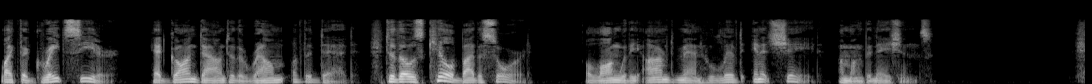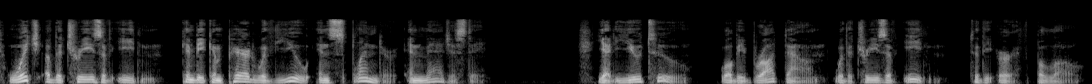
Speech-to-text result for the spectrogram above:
like the great cedar had gone down to the realm of the dead to those killed by the sword along with the armed men who lived in its shade among the nations. Which of the trees of eden can be compared with you in splendor and majesty? Yet you too will be brought down with the trees of eden to the earth below.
